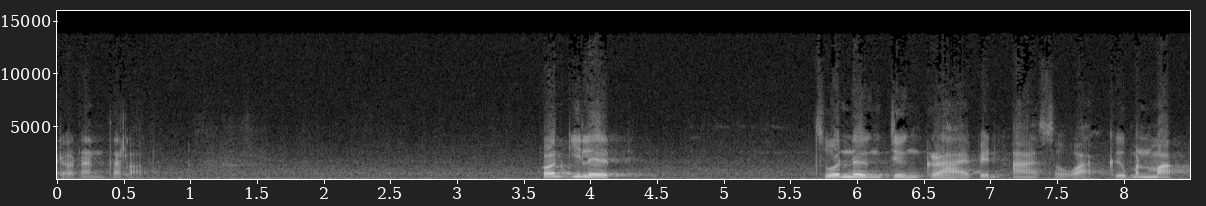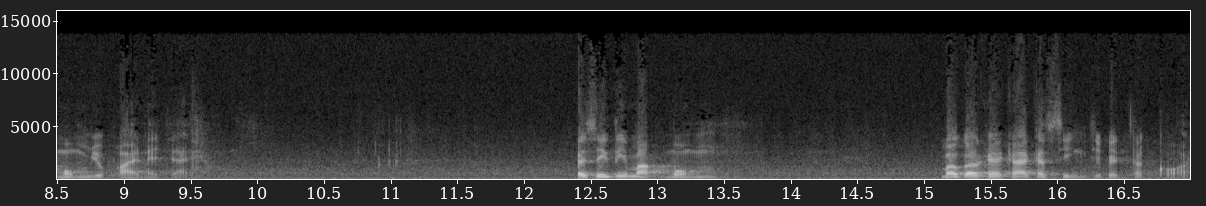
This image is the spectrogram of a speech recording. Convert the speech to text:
เหล่านั้นตลอด เพราะกิเลสส่วนหนึ่งจึงกลายเป็นอาสวะ คือมันหมักหมมอยู่ภายในใจไอ้สิ่งที่หมักหมม มันก็คล้าย ๆ กับสิ่งที่เป็นตะกอน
